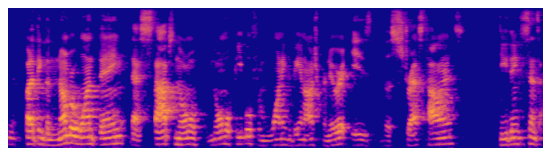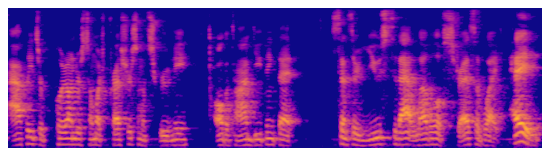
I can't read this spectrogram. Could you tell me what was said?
Yeah. But I think the number one thing that stops normal normal people from wanting to be an entrepreneur is the stress tolerance. Do you think since athletes are put under so much pressure, so much scrutiny all the time, do you think that since they're used to that level of stress of like, hey,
